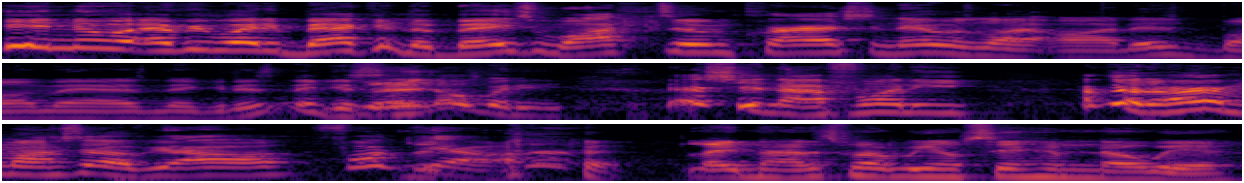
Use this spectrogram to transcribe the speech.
he knew everybody back in the base watched him crash, and they was like, "Oh, this bum ass nigga. This nigga said nobody. That shit not funny. I could have hurt myself, y'all. Fuck y'all." Like, nah, that's why we don't send him nowhere.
